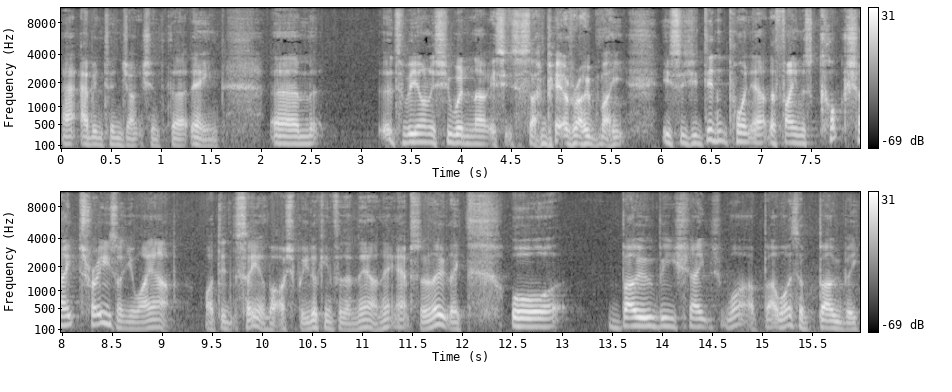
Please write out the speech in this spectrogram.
at Abington Junction 13. Um, to be honest, you wouldn't notice it's the same bit of road, mate. He says, you didn't point out the famous cock-shaped trees on your way up. I didn't see them, but I should be looking for them now, Nick, absolutely. Or Bobby shaped what? A, what's a Bobby?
